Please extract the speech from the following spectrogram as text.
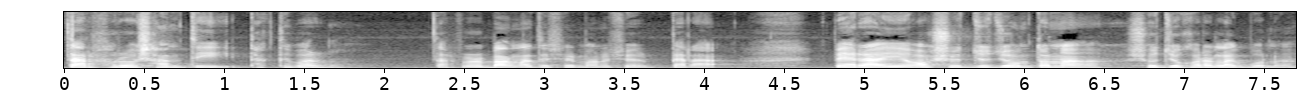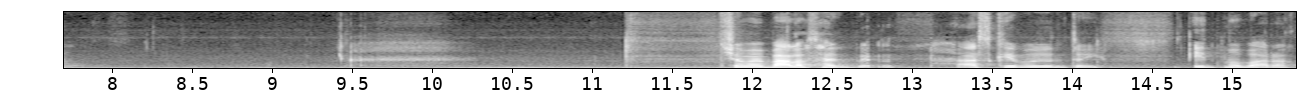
তারপরেও শান্তি থাকতে পারব। তারপর বাংলাদেশের মানুষের প্যারা প্যারা, এই অসহ্য যন্ত্রণা সহ্য করা লাগবো না। সবাই ভালো থাকবেন। আজকে পর্যন্তই। ঈদ মোবারক।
